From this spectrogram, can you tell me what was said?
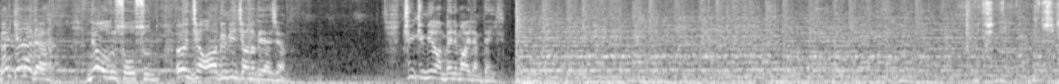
ben gene de ne olursa olsun önce abimin canı diyeceğim. Çünkü Miran benim ailem değil. Yok. Yok.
